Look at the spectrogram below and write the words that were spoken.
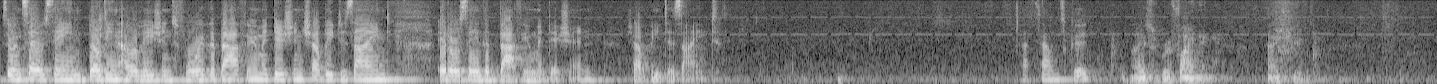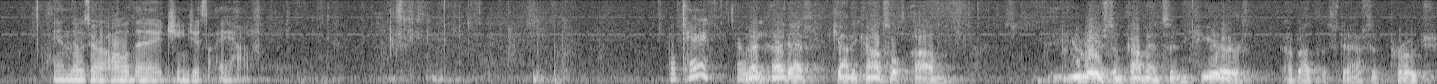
so instead of saying building elevations for the bathroom addition shall be designed, it'll say the bathroom addition shall be designed. That sounds good. Nice refining. Thank you. And those are all the changes I have. Okay. Are And I'd we, I'd ask county counsel, um, you raised some comments in here about the staff's approach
